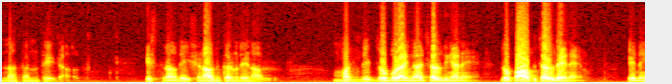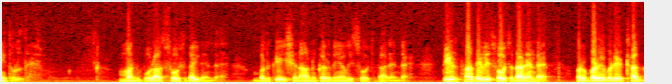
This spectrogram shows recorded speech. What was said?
ਨਾ ਤਨ ਤੇ ਜਾਤ। ਇਸ ਤਰ੍ਹਾਂ ਦੇ ਇਸ਼ਨਾਨ ਕਰਨ ਦੇ ਨਾਲ ਮਨ ਦੇ ਜੋ ਬੁਰਾਈਆਂ ਚੱਲਦੀਆਂ ਨੇ ਜੋ ਪਾਪ ਚੱਲਦੇ ਨੇ, ਇਹ ਨਹੀਂ ਧੁਲਦੇ। ਮਨ ਬੁਰਾ ਸੋਚਦਾ ਹੀ ਰਹਿੰਦਾ ਹੈ, ਬਲਕਿ ਇਸ਼ਨਾਨ ਕਰਦਿਆਂ ਵੀ ਸੋਚਦਾ ਰਹਿੰਦਾ ਹੈ, ਤੀਰਥਾਂ ਤੇ ਵੀ ਸੋਚਦਾ ਰਹਿੰਦਾ ਹੈ, ਔਰ ਬੜੇ ਬੜੇ ਠੱਗ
